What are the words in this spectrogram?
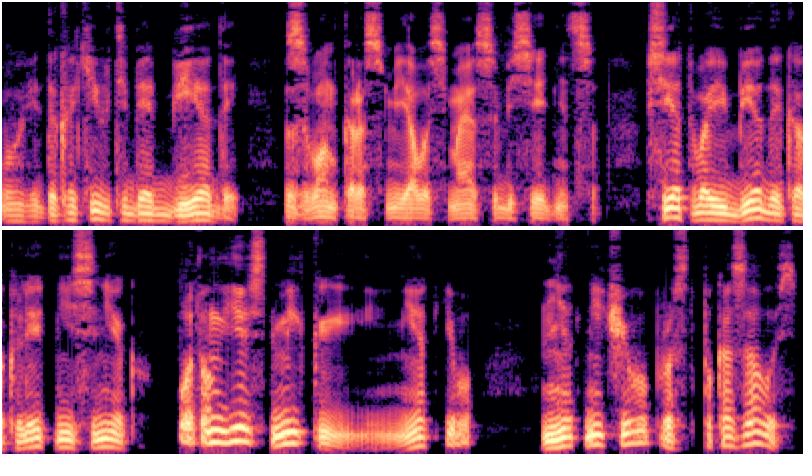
Ой, да какие у тебя беды! — звонко рассмеялась моя собеседница. «Все твои беды, как летний снег. Вот он есть миг, и нет его. Нет ничего, просто показалось.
